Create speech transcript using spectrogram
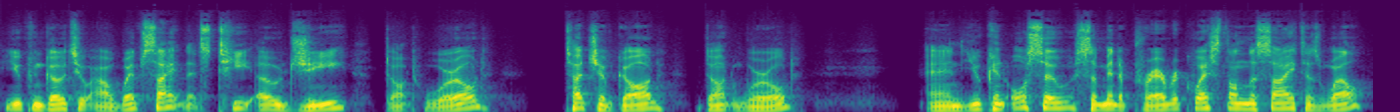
you can go to our website. That's tog.world, world, And you can also submit a prayer request on the site as well.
